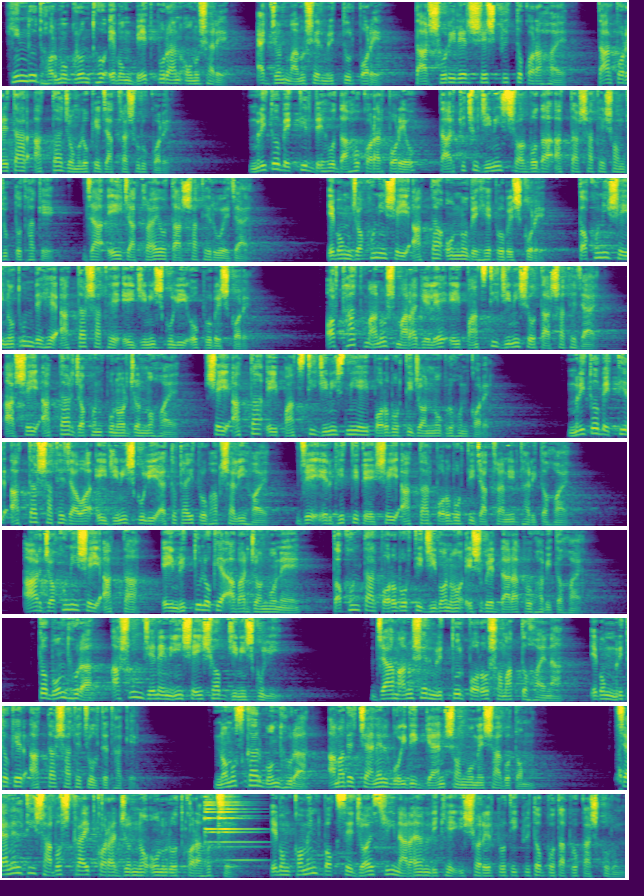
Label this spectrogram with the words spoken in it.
হিন্দু ধর্মগ্রন্থ এবং বেদ পুরাণ অনুসারে, একজন মানুষের মৃত্যুর পরে তার শরীরের শেষকৃত্য করা হয়, তারপরে তার আত্মা জমলোকে যাত্রা শুরু করে। মৃত ব্যক্তির দেহ দাহ করার পরেও তার কিছু জিনিস সর্বদা আত্মার সাথে সংযুক্ত থাকে, যা এই যাত্রায়ও তার সাথে রয়ে যায়। এবং যখনই সেই আত্মা অন্য দেহে প্রবেশ করে, তখনই সেই নতুন দেহে আত্মার সাথে এই জিনিসগুলিও প্রবেশ করে। অর্থাৎ মানুষ মারা গেলে এই পাঁচটি জিনিসও তার সাথে যায়, আর সেই আত্মার যখন পুনর্জন্ম হয়, সেই আত্মা এই পাঁচটি জিনিস নিয়েই পরবর্তী জন্ম গ্রহণ করে। মৃত ব্যক্তির আত্মার সাথে যাওয়া এই জিনিসগুলি এতটাই প্রভাবশালী হয়, যে এর ভিত্তিতে সেই আত্মার পরবর্তী যাত্রা নির্ধারিত হয়। আর যখনই সেই আত্মা এই মৃত্যুলোকে আবার জন্ম নেয়, তখন তার পরবর্তী জীবনও এসবের দ্বারা প্রভাবিত হয়। তো বন্ধুরা, আসুন জেনে নিই সেই সব জিনিসগুলি, যা মানুষের মৃত্যুর পরও সমাপ্ত হয় না এবং মৃতকের আত্মার সাথে চলতে থাকে। নমস্কার বন্ধুরা, আমাদের চ্যানেল বৈদিক জ্ঞান সঙ্গমে স্বাগতম। চ্যানেলটি সাবস্ক্রাইব করার জন্য অনুরোধ করা হচ্ছে এবং কমেন্ট বক্সে জয় শ্রী নারায়ণ লিখে ঈশ্বরের প্রতি কৃতজ্ঞতা প্রকাশ করুন।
